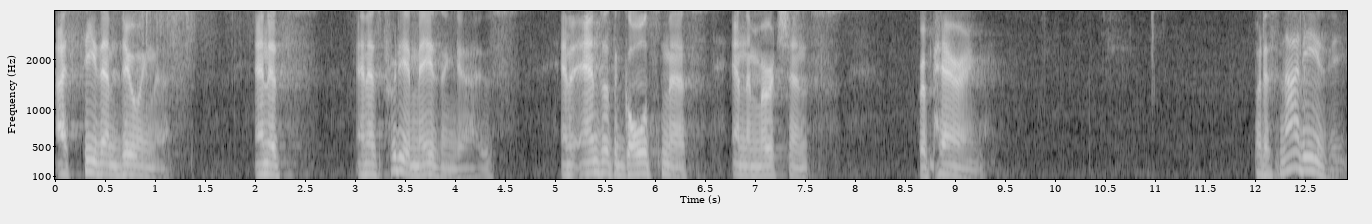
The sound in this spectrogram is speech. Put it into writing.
I see them doing this. And it's, and it's pretty amazing, guys. And it ends with the goldsmiths and the merchants repairing. But it's not easy.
